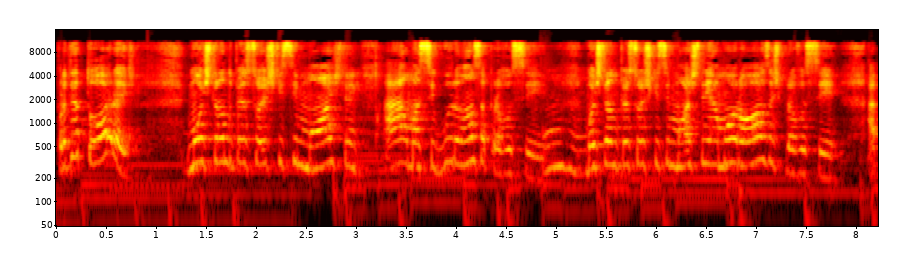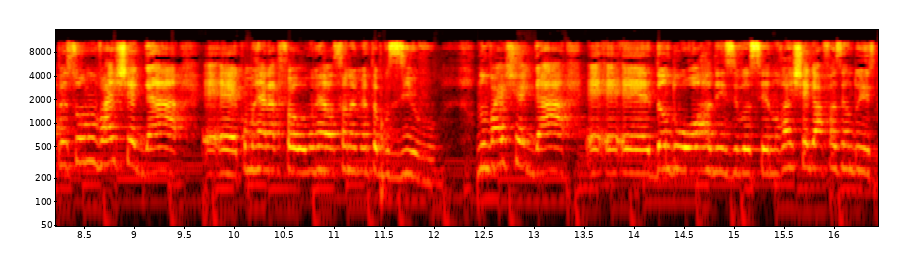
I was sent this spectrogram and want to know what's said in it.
protetoras. Mostrando pessoas que se mostrem, ah, uma segurança para você. Uhum. Mostrando pessoas que se mostrem amorosas para você. A pessoa não vai chegar, é, é, como o Renato falou, no relacionamento abusivo não vai chegar é, é, é, dando ordens em você, não vai chegar fazendo isso.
